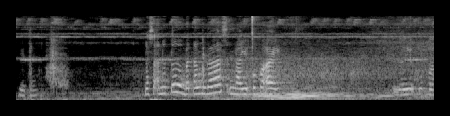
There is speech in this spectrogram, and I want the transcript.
Kita. Nasa ano to, Batangas, ang layo ko pa ay. Ang layo ko pa.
